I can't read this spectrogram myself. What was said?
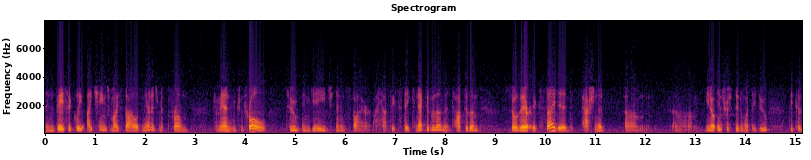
and basically I change my style of management from command and control to engage and inspire. I have to stay connected with them and talk to them so they're excited, passionate, um, um, you know, interested in what they do because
